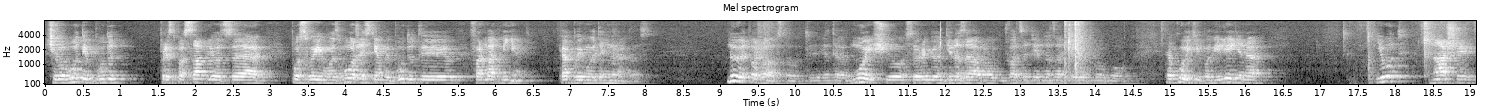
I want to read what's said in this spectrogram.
пчеловоды будут приспосабливаться по своим возможностям и будут э, формат менять, как бы ему это не нравилось. Ну и вот, пожалуйста, вот это мой еще со времен динозавров 20 лет назад я пробовал. Такой типа Ленина. И вот наши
